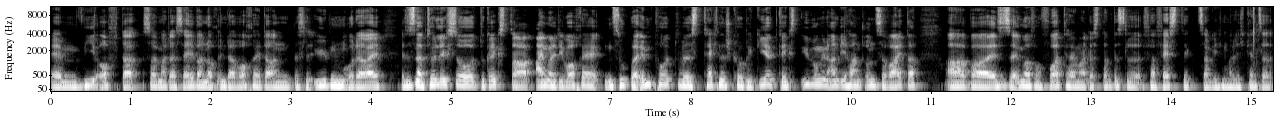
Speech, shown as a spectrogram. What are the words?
ähm, wie oft da soll man da selber noch in der Woche dann ein bisschen üben oder weil es ist natürlich so, du kriegst da einmal die Woche einen super Input, wirst technisch korrigiert, kriegst Übungen an die Hand und so weiter, aber es ist ja immer von Vorteil, wenn man das dann ein bisschen verfestigt, sage ich mal. Ich kenne es ja,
